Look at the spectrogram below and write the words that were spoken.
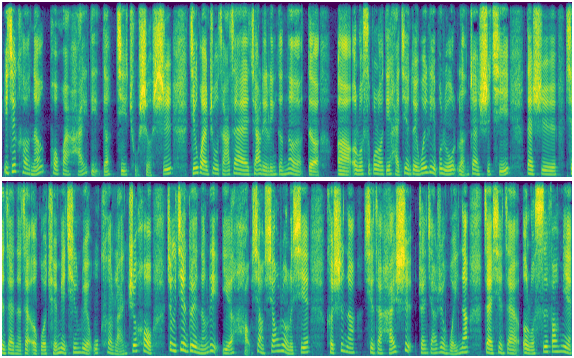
以及可能破坏海底的基础设施。尽管驻扎在加里宁格勒的呃俄罗斯波罗的海舰队威力不如冷战时期，但是现在呢，在俄国全面侵略乌克兰之后，这个舰队能力也好像削弱了些。可是呢，现在还是专家认为呢，在现在俄罗斯方面，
